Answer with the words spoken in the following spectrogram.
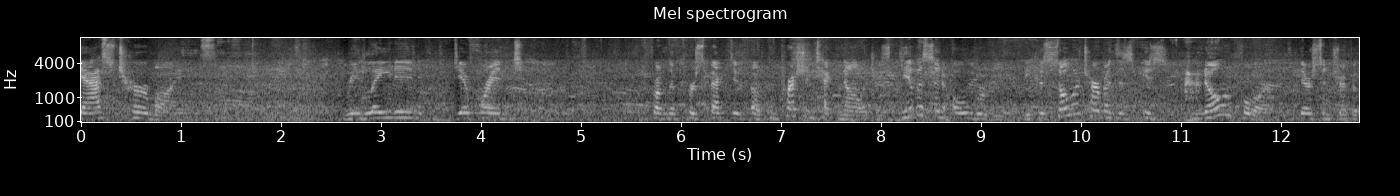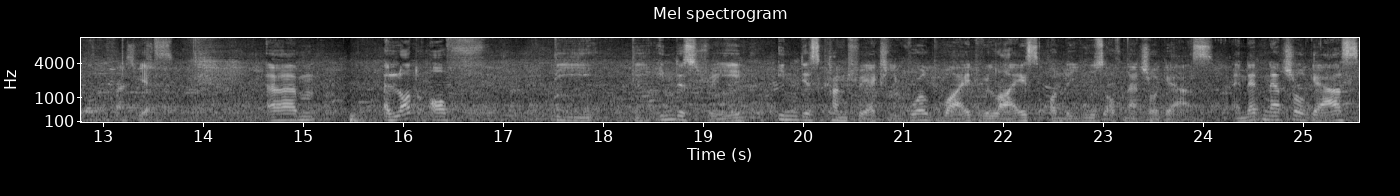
gas turbines related, different from the perspective of compression technologies? Give us an overview because Solar Turbines is, is known for their centrifugal compressors. Yes. Um, a lot of the, the industry in this country, actually worldwide, relies on the use of natural gas. And that natural gas,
